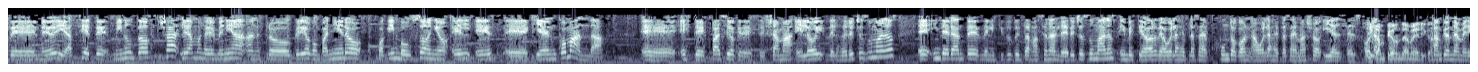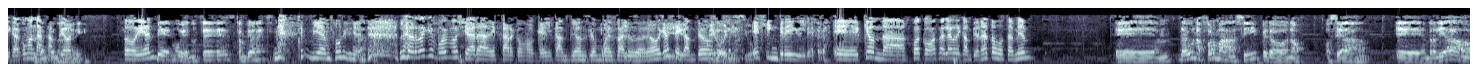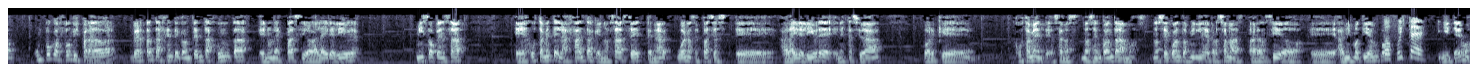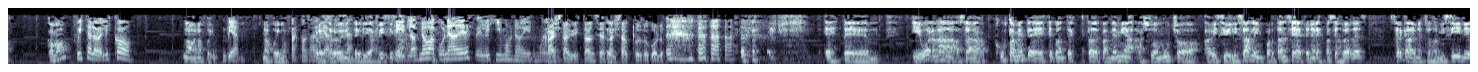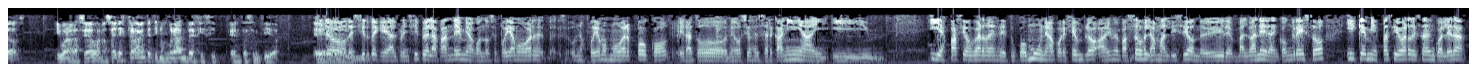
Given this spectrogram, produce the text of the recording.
del mediodía, siete minutos. Ya le damos la bienvenida a nuestro querido compañero Joaquín Bousoño. Él es eh, quien comanda eh, este espacio que se llama El Hoy de los Derechos Humanos, eh, integrante del Instituto Internacional de Derechos Humanos, investigador de Abuelas de Plaza, de- junto con Abuelas de Plaza de Mayo y el CELS. Y Hola. campeón de América. ¿no? Campeón de América. ¿Cómo andas, Campeón de campeón? ¿Todo bien? Bien, muy bien. ¿Ustedes, campeones? Bien, muy bien. La verdad que podemos llegar a dejar como que el campeón sea un buen saludo, ¿no? ¿Qué Sí, hace campeón? es buenísimo. Es increíble. Eh, ¿Qué onda, Juaco? ¿Vas a hablar de campeonatos vos también? Eh, de alguna forma sí, pero no. O sea, eh, en realidad un poco fue un disparador ver tanta gente contenta junta en un espacio al aire libre. Me hizo pensar eh, justamente la falta que nos hace tener buenos espacios eh, al aire libre en esta ciudad, porque justamente, o sea, nos, nos encontramos, no sé cuántos miles de personas habrán sido eh, al mismo tiempo, ¿Vos fuiste? y tenemos... ¿Cómo? ¿Fuiste al obelisco? No, no fui. Bien. No fui, no. Responsabilidad Preservé mi integridad física. Sí, los no vacunades elegimos no ir. Muy bien. Hashtag distancia, Sí. hashtag protocolo. Este y bueno, nada, o sea, justamente este contexto de pandemia ayudó mucho a visibilizar la importancia de tener espacios verdes cerca de nuestros domicilios. Y bueno, la ciudad de Buenos Aires claramente tiene un gran déficit en este sentido. Quiero Eh, decirte que al principio de la pandemia, cuando se podía mover, nos podíamos mover poco, era todo negocios de cercanía y, y, y espacios verdes de tu comuna, por ejemplo, a mí me pasó la maldición de vivir en Balvanera, en Congreso, y que mi espacio verde, ¿saben cuál era?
